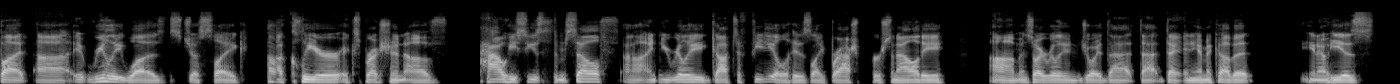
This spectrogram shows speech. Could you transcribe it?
But uh, it really was just like a clear expression of how he sees himself, uh, and you really got to feel his like brash personality. Um, and so I really enjoyed that that dynamic of it. You know, he is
